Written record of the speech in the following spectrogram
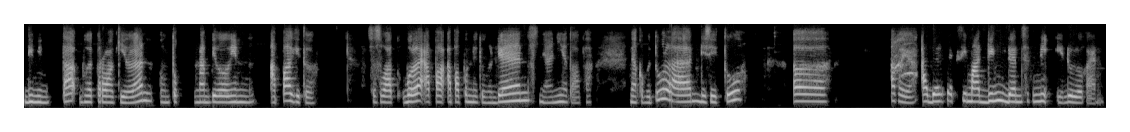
diminta buat perwakilan untuk nampilin apa gitu. Sesuatu boleh apa apa pun itu ngedance nyanyi atau apa. Nah kebetulan di situ eh apa ya ada seksi mading dan seni dulu kan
